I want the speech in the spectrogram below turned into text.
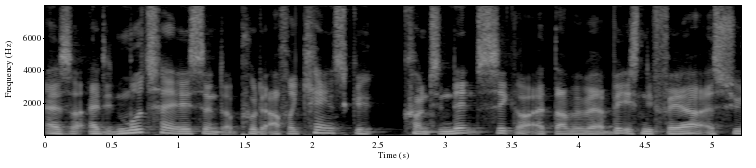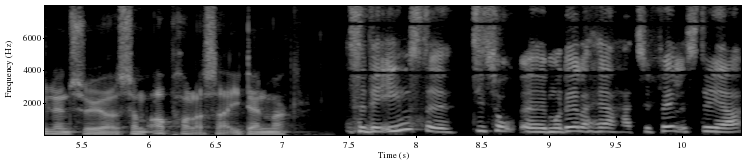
Altså at et modtagecenter på det afrikanske kontinent sikrer, at der vil være væsentligt færre asylansøgere, som opholder sig i Danmark? Så det eneste, de to øh, modeller her har til fælles, det er,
